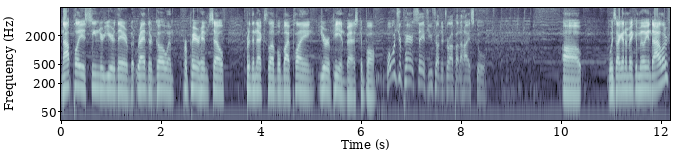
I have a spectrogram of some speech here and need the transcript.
not play his senior year there, but rather go and prepare himself for the next level by playing European basketball. What would your parents say if you tried to drop out of high school? Uh, was I going to make a million dollars?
